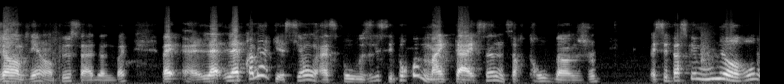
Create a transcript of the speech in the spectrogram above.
j'en viens en plus, ça donne bien. Ben, euh, la, la première question à se poser, c'est pourquoi Mike Tyson se retrouve dans le jeu? Ben, c'est parce que Minoru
